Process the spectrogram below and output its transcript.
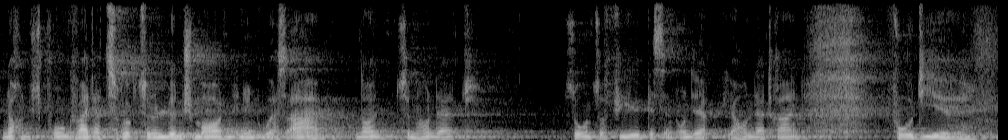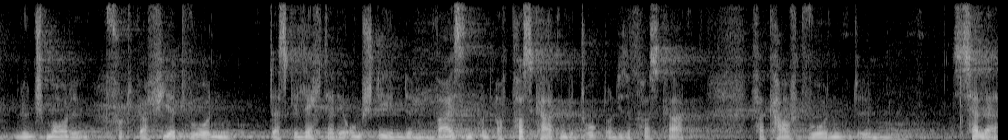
Noch ein Sprung weiter zurück zu den Lynchmorden in den USA, 1900 so und so viel bis in unser Jahrhundert rein, wo die Lynchmorde fotografiert wurden das Gelächter der umstehenden Weißen und auf Postkarten gedruckt und diese Postkarten verkauft wurden, Seller,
